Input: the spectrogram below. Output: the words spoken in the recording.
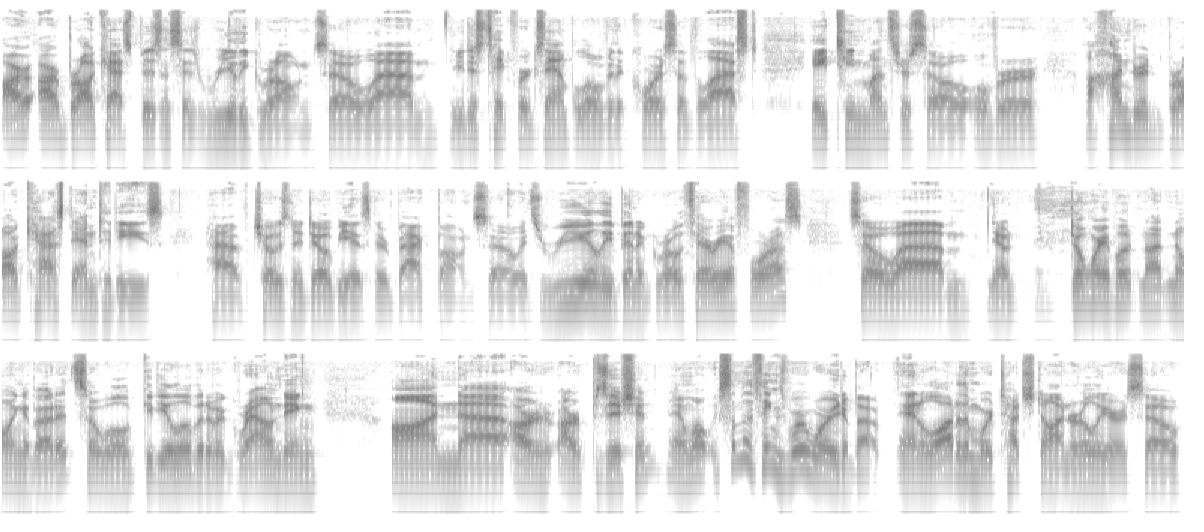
our, our broadcast business has really grown. So um, you just take, for example, over the course of the last 18 months or so, over 100 broadcast entities have chosen Adobe as their backbone. So it's really been a growth area for us. So um, you know, don't worry about not knowing about it. So we'll give you a little bit of a grounding on uh, our, our position and what some of the things we're worried about. And a lot of them were touched on earlier. So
